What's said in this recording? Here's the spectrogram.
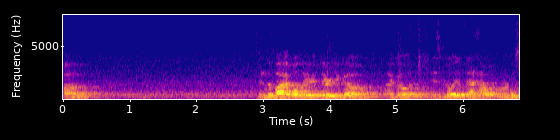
Um, in the Bible, there, there you go. I go, is really, is that how it works?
